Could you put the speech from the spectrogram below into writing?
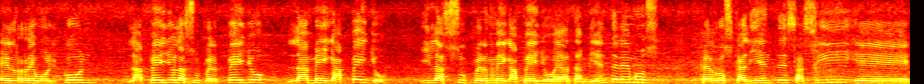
el revolcón, la pello, la superpello, la megapello y la super megapello. Vea, también tenemos perros calientes así, eh,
